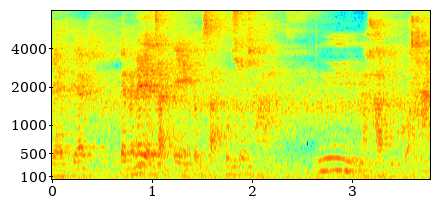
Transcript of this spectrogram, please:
อย่าอย่าเป็นไม่ได้อย่าจัดเองปรึกษาผู้เชี่ยวชาญอืมนะครับดีกว่า ค่ะ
